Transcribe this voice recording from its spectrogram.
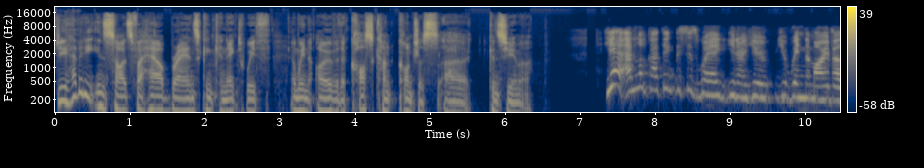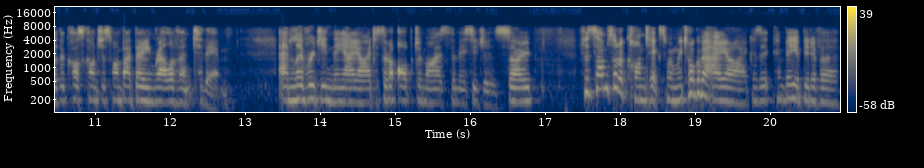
do you have any insights for how brands can connect with and win over the cost conscious uh, consumer? Yeah, and look, I think this is where you know you you win them over the cost conscious one by being relevant to them and leveraging the AI to sort of optimize the messages. So for some sort of context when we talk about AI because it can be a bit of a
